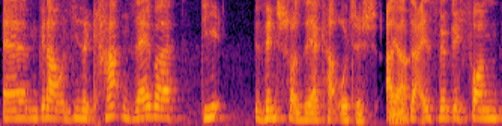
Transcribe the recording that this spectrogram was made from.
Ähm, genau, und diese Karten selber, die sind schon sehr chaotisch. Also Ja. da ist wirklich von,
